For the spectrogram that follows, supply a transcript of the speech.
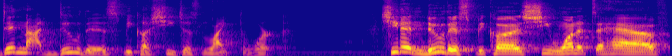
did not do this because she just liked the work. She didn't do this because she wanted to have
